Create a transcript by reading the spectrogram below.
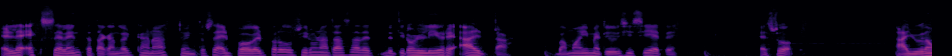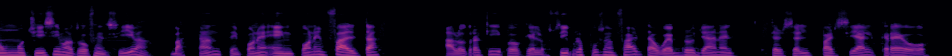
él es excelente atacando el canasto, entonces el poder producir una tasa de, de tiros libres alta, vamos ahí metido 17, eso ayuda muchísimo a tu ofensiva, bastante. Pone en, falta al otro equipo que los sí los puso en falta. Westbrook ya en el tercer parcial, creo,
